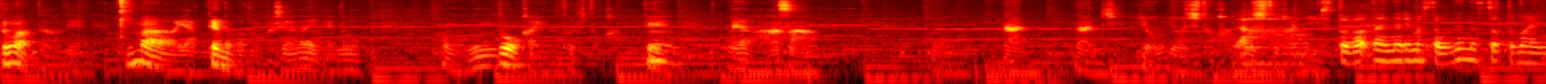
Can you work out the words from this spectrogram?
どうなんだろうね。今はやってんのかどうか知らないけどこの運動会の時とかって、うん。親が朝もう何何時 4, 4時とか5あー時とかにちょっと話題になりましたもんね。ちょっと前に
